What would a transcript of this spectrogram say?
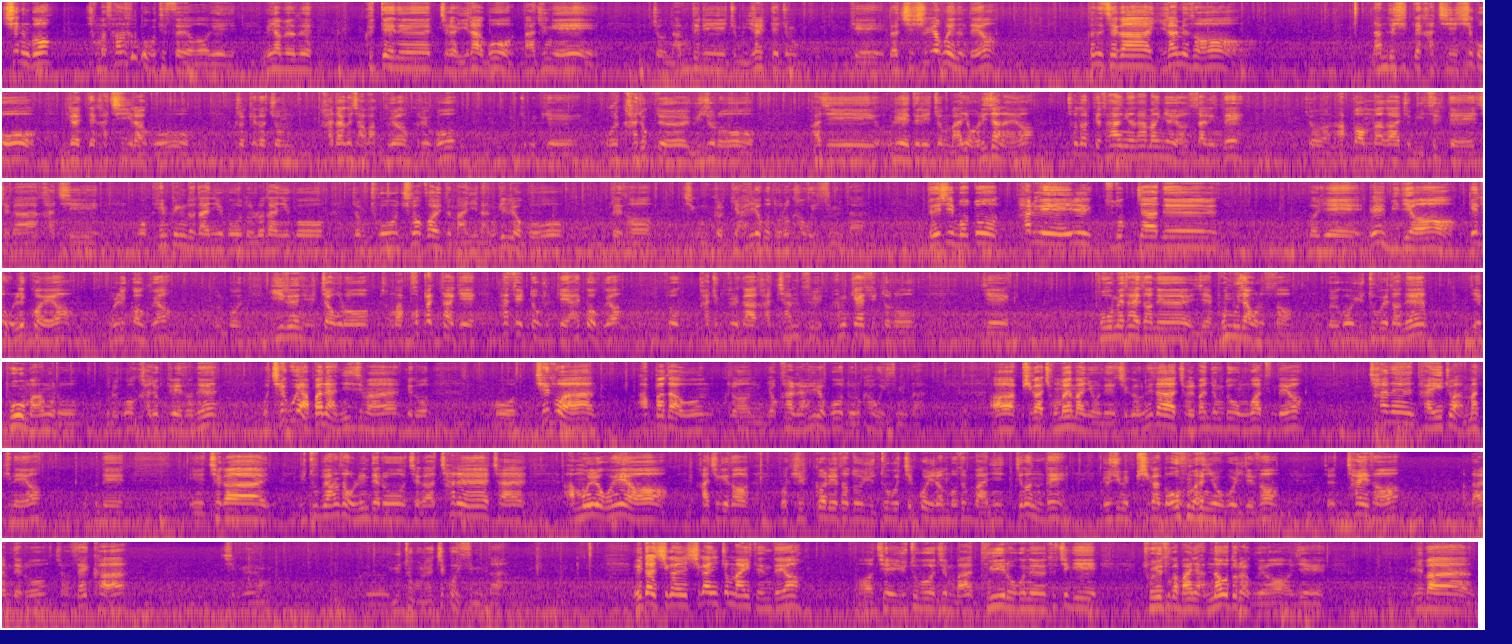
쉬는 거 정말 상상도 못했어요. 예. 왜냐면은 그때는 제가 일하고 나중에 좀 남들이 좀 일할 때 좀 이렇게 며칠 쉬려고 했는데요. 근데 제가 일하면서 남들 쉴 때 같이 쉬고 일할 때 같이 일하고 그렇게 해서 좀 가닥을 잡았고요. 그리고 좀 이렇게 우리 가족들 위주로 아직 우리 애들이 좀 많이 어리잖아요. 초등학교 4학년, 3학년, 6살인데 좀 아빠 엄마가 좀 있을 때 제가 같이 뭐 캠핑도 다니고 놀러 다니고 좀 좋은 추억거리도 많이 남기려고 그래서 지금 그렇게 하려고 노력하고 있습니다. 그 대신 뭐 또 하루에 1 구독자들 뭐 이제 1 미디어 계속 올릴 거예요. 올릴 거고요. 그리고 일은 일적으로 정말 퍼펙트하게 할 수 있도록 그렇게 할 거고요. 또 가족들과 같이 함- 함께 할 수 있도록 이제 보험회사에서는 이제 본부장으로서 그리고 유튜브에서는 이제 보호망으로 그리고 가족들에서는 뭐 최고의 아빠는 아니지만 그래도 뭐 최소한 아빠다운 그런 역할을 하려고 노력하고 있습니다. 아 비가 정말 많이 오네요. 지금 회사 절반 정도 온 것 같은데요. 차는 다행히 좀 안 막히네요. 근데 예, 제가 유튜브에 항상 올린 대로 제가 차를 잘 안 몰려고 해요. 그래서 뭐 길거리에서도 유튜브 찍고 이런 모습 많이 찍었는데 요즘에 비가 너무 많이 오고 이래서 저 차에서 나름대로 저 셀카 지금 그 유튜브를 찍고 있습니다. 일단 시간 시간이 좀 많이 되는데요. 어, 제 유튜브 지금 마- 브이로그는 솔직히 조회수가 많이 안 나오더라고요. 이제 일반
